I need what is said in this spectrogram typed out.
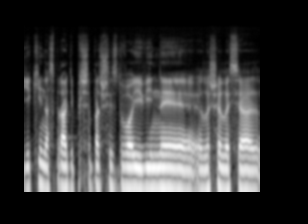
які насправді після Першої світової війни лишилися е,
